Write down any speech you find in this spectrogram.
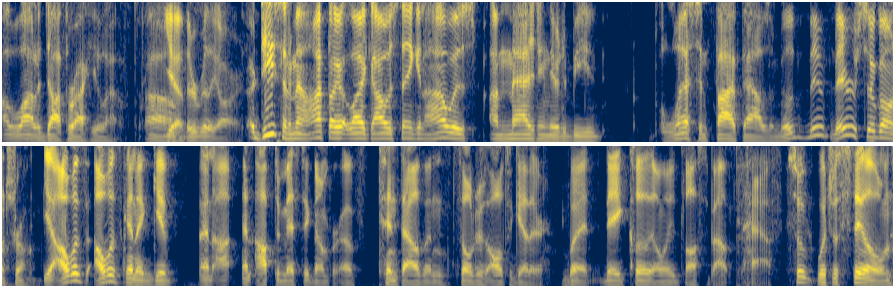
a lot of Dothraki left. Um, yeah, there really are. a decent amount. I thought, like I was thinking, I was imagining there to be less than five thousand, but they they were still going strong. Yeah, I was I was gonna give an an optimistic number of ten thousand soldiers altogether, but they clearly only lost about half. So- which was still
